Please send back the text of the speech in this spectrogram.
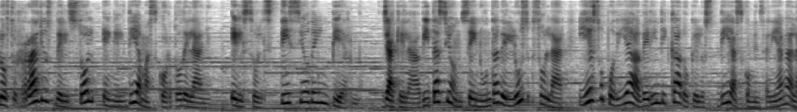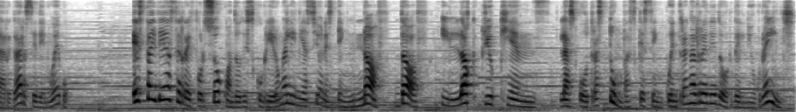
los rayos del sol en el día más corto del año, el solsticio de invierno, ya que la habitación se inunda de luz solar y eso podía haber indicado que los días comenzarían a alargarse de nuevo. Esta idea se reforzó cuando descubrieron alineaciones en Nof, Dof y Loch las otras tumbas que se encuentran alrededor del New Grange,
